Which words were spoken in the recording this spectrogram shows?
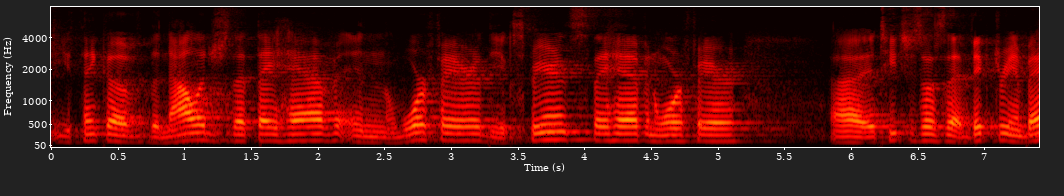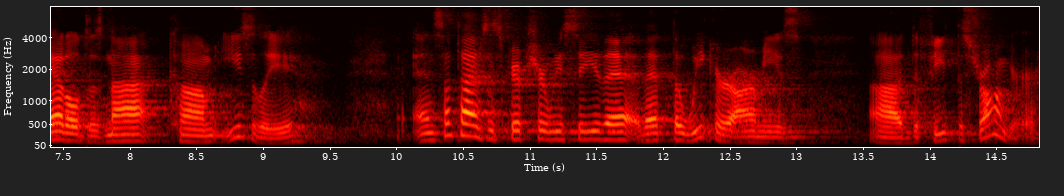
you think of the knowledge that they have in warfare, the experience they have in warfare. Uh, it teaches us that victory in battle does not come easily. And sometimes in Scripture we see that, that the weaker armies uh, defeat the stronger.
